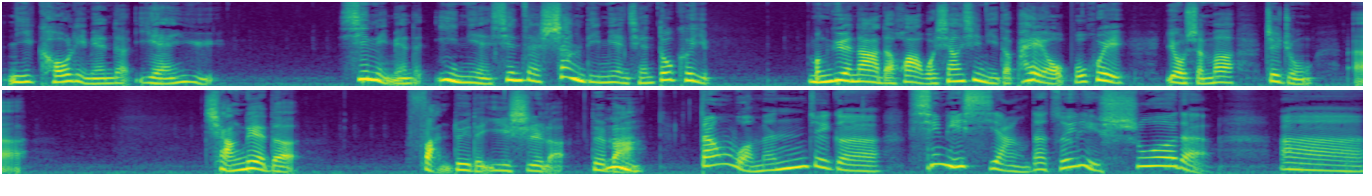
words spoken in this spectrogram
你口里面的言语、心里面的意念，先在上帝面前都可以蒙悦纳的话，我相信你的配偶不会有什么这种呃强烈的反对的意识了，对吧？嗯当我们这个心里想的、嘴里说的，啊、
